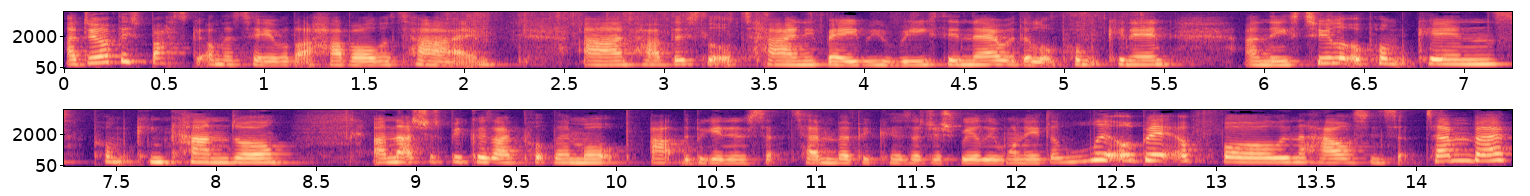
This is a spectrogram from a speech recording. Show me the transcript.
I do have this basket on the table that I have all the time and have this little tiny baby wreath in there with a little pumpkin in and these two little pumpkins, pumpkin candle and that's just because I put them up at the beginning of September because I just really wanted a little bit of fall in the house in September.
